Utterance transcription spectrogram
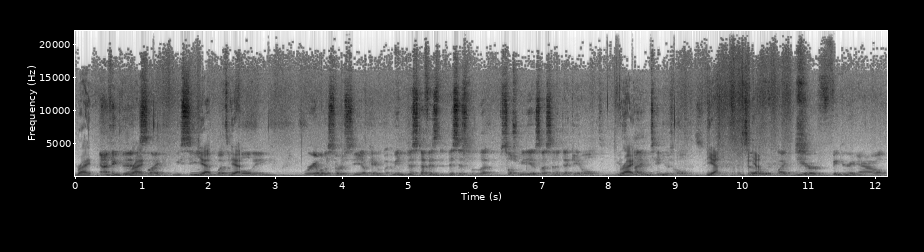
Right. And I think this, Right. like we see Yeah, what's yeah. unfolding, we're able to sort of see. Okay, I mean, this stuff is this is social media is less than a decade old. I mean, Right. It's not even ten years old. Yeah. And so, Yeah. like, we are figuring out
